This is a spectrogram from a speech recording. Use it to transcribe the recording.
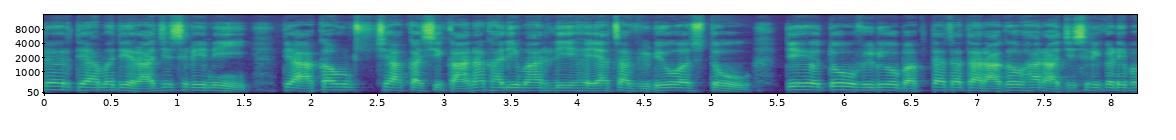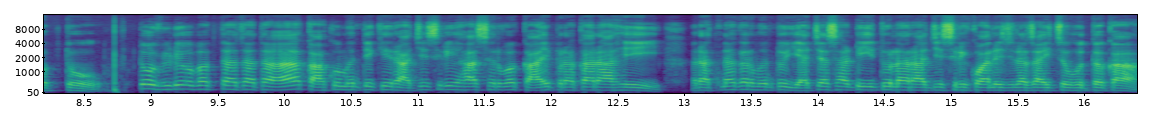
तर त्यामध्ये राजेश्रीने त्या अकाउंटच्या कशी कानाखाली मारली याचा व्हिडिओ असतो. ते तो व्हिडिओ बघताच आता राघव हा राजेश्रीकडे बघतो. तो व्हिडिओ बघताच आता काकू म्हणते की राजेश्री हा सर्व काय प्रकार आहे? रत्नाकर म्हणतो याच्यासाठी तुला राजेश्री कॉलेजला जायचं होतं का?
